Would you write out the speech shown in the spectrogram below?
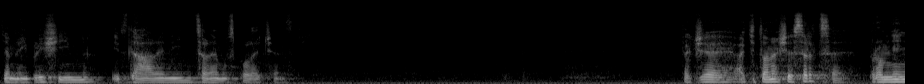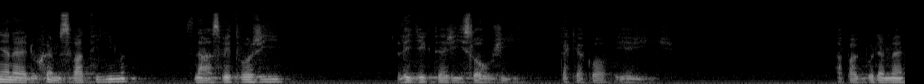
těm nejbližším i vzdáleným celému společenství. Takže ať to naše srdce, proměněné Duchem Svatým, z nás vytvoří lidi, kteří slouží, tak jako Ježíš. A pak budeme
